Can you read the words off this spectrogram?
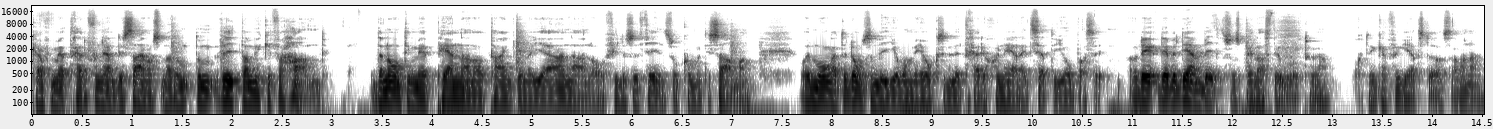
kanske mer traditionella designerserna de, de ritar mycket för hand. Det är någonting med pennan och tanken och hjärnan och filosofin som kommer tillsammans. Och många av de som vi jobbar med är också väldigt traditionella i ett sätt att jobba sig. Och det, det är väl den biten som spelar stor roll tror jag. Och det kan fungera i ett större sammanhang.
